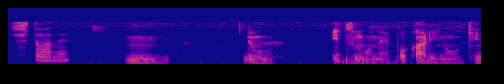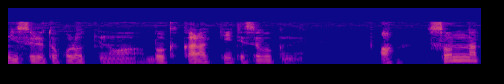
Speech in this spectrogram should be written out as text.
したね。うん。でも、いつもね、ポカリの気にするところってのは、僕から聞いてすごくね、あ、そんな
